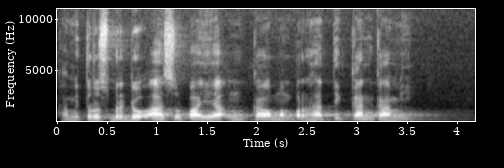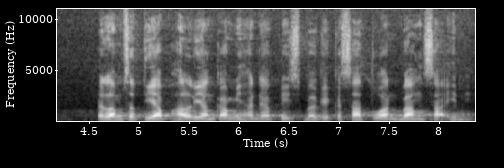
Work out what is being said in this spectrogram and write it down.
Kami terus berdoa supaya Engkau memperhatikan kami dalam setiap hal yang kami hadapi sebagai kesatuan bangsa ini.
